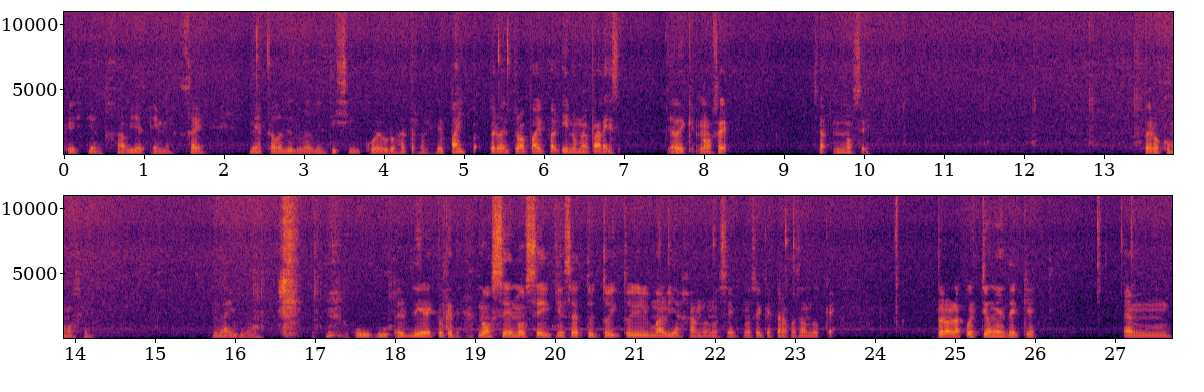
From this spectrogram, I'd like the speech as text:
Cristian Javier MG, me acaba de donar 25 euros a través de PayPal, pero entró a PayPal y no me aparece. Ya de que no sé. O sea, no sé. Pero como sé. Da igual. Uh, el directo que no sé no sé o sea estoy, estoy mal viajando no sé no sé qué estará pasando qué pero la cuestión es de que em,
